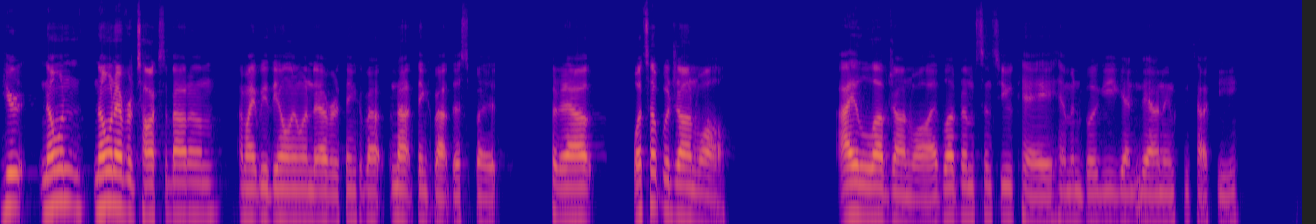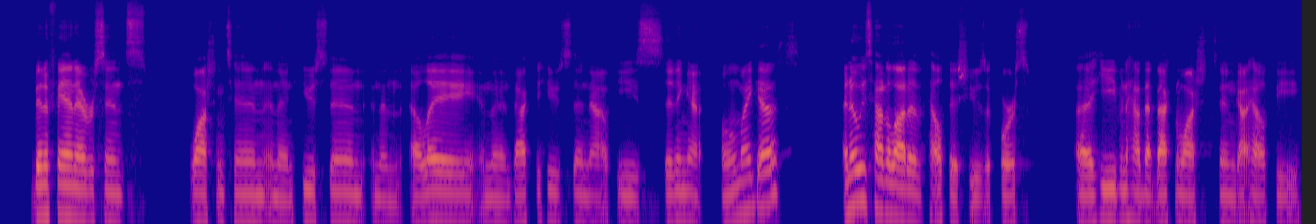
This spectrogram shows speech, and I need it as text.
here, no one no one ever talks about him. I might be the only one to ever think about not think about this, but put it out. What's up with John Wall? I love John Wall. I've loved him since UK. Him and Boogie getting down in Kentucky. Been a fan ever since Washington, and then Houston, and then LA, and then back to Houston. Now he's sitting at home, I guess. I know he's had a lot of health issues, of course. Uh, he even had that back in Washington, got healthy,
